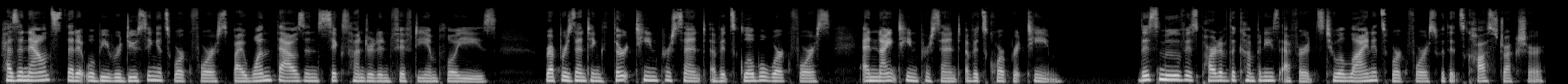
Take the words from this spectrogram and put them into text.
has announced that it will be reducing its workforce by 1,650 employees, representing 13% of its global workforce and 19% of its corporate team. This move is part of the company's efforts to align its workforce with its cost structure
